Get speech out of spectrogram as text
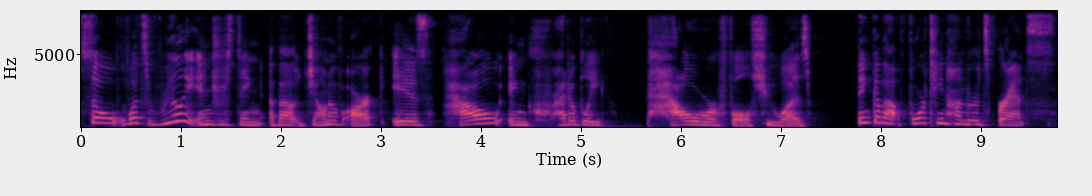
So, what's really interesting about Joan of Arc is how incredibly powerful she was. Think about 1400s France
